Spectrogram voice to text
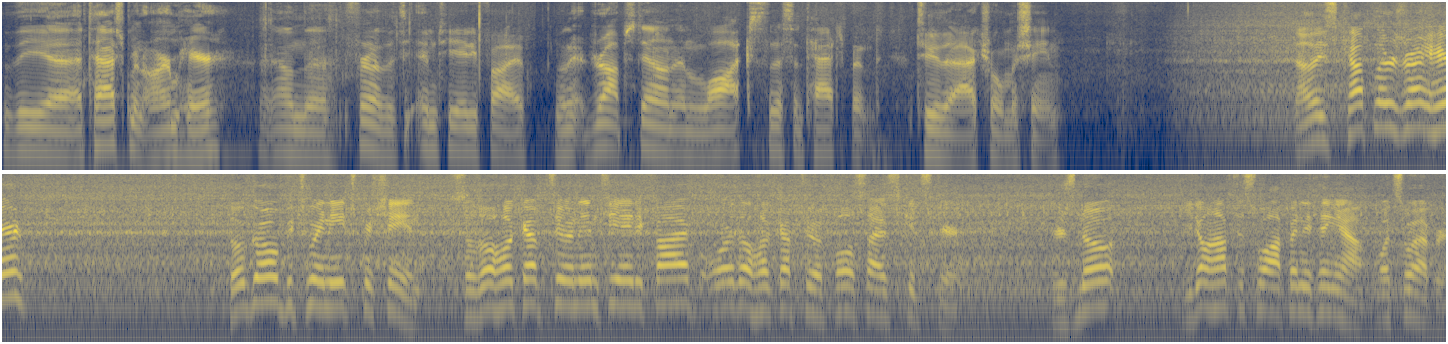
the uh, attachment arm here on the front of the MT85 when it drops down and locks this attachment to the actual machine. Now these couplers right here, they'll go between each machine. So they'll hook up to an MT85 or they'll hook up to a full-size skid steer. There's no, you don't have to swap anything out whatsoever.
